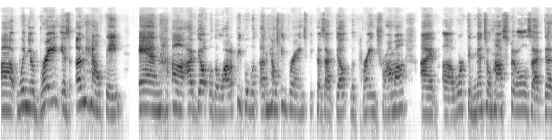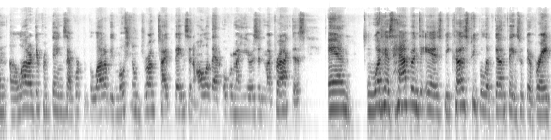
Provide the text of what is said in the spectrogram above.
Uh, when your brain is unhealthy, and uh, I've dealt with a lot of people with unhealthy brains because I've dealt with brain trauma. I've uh, worked in mental hospitals. I've done a lot of different things. I've worked with a lot of emotional drug type things and all of that over my years in my practice. And what has happened is because people have done things with their brain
